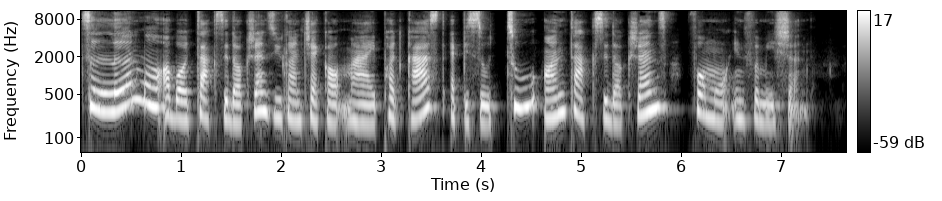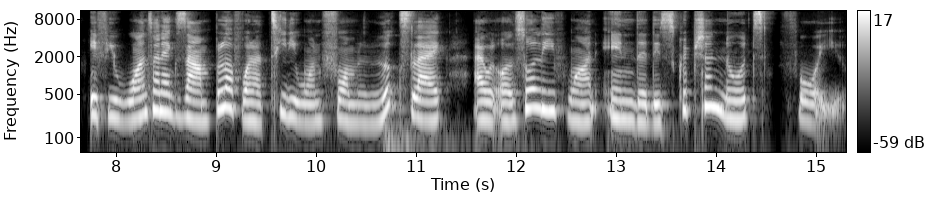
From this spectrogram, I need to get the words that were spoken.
To learn more about tax deductions, you can check out my podcast episode 2 on tax deductions for more information. If you want an example of what a TD1 form looks like, I will also leave one in the description notes for you.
